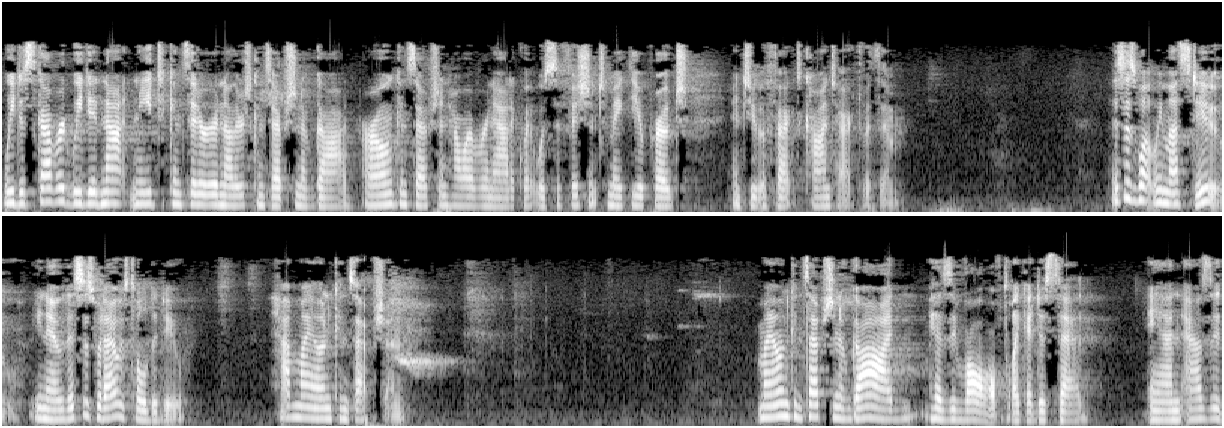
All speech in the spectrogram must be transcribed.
we discovered we did not need to consider another's conception of God. Our own conception, however inadequate, was sufficient to make the approach and to effect contact with Him. This is what we must do. You know, this is what I was told to do. Have my own conception. My own conception of God has evolved, like I just said. And as it,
